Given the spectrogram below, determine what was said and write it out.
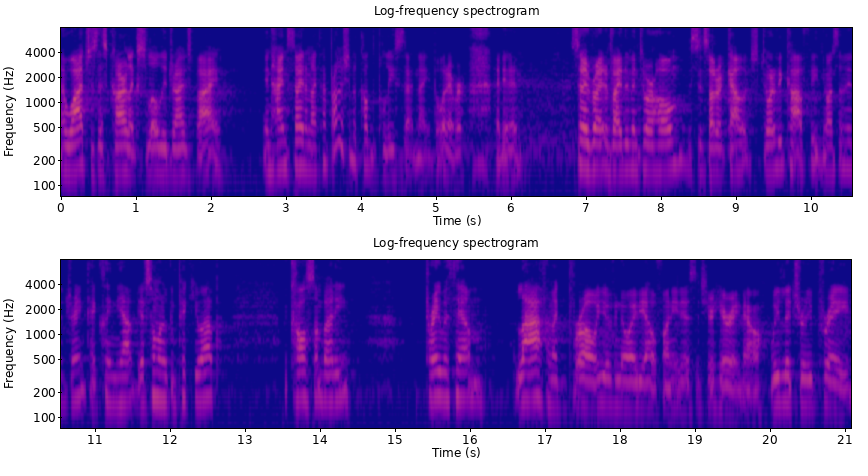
I watch as this car like slowly drives by. In hindsight, I'm like, I probably should have called the police that night, but whatever. I didn't. So I invite him into our home. He sits on our couch. Do you want any coffee? Do you want something to drink? I clean you up. Do you have someone who can pick you up? We call somebody, pray with him, laugh. I'm like, bro, you have no idea how funny it is that you're here right now. We literally prayed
